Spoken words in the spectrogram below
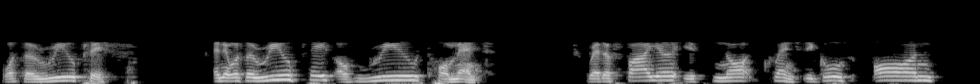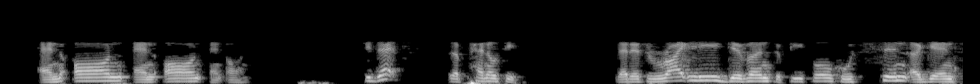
was a real place. And it was a real place of real torment where the fire is not quenched. It goes on and on and on and on. See, that's the penalty that is rightly given to people who sin against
